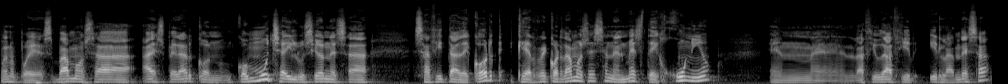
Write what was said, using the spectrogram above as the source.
Bueno, pues vamos a, esperar con, con mucha ilusión esa, esa cita de Cork, que recordamos es en el mes de junio en, la ciudad ir- irlandesa.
